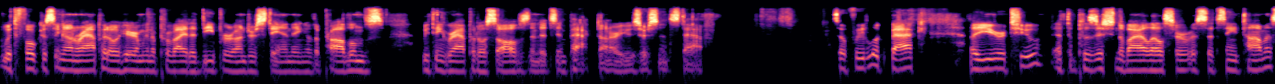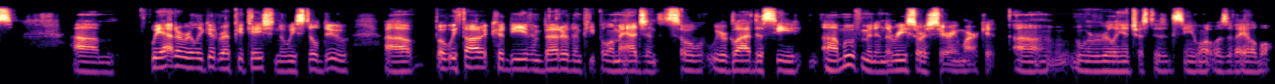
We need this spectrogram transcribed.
with focusing on Rapido here, I'm going to provide a deeper understanding of the problems we think Rapido solves and its impact on our users and staff. So if we look back a year or two at the position of ILL service at St. Thomas, um, we had a really good reputation and we still do, uh, but we thought it could be even better than people imagined. So we were glad to see uh, movement in the resource sharing market. Uh, we were really interested in seeing what was available.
